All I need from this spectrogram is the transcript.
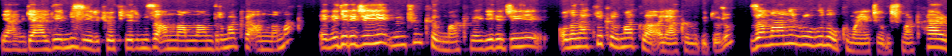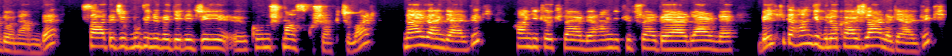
yani geldiğimiz yeri, köklerimizi anlamlandırmak ve anlamak e, ve geleceği mümkün kılmak ve geleceği olanaklı kılmakla alakalı bir durum. Zamanın ruhunu okumaya çalışmak her dönemde. Sadece bugünü ve geleceği e, konuşmaz kuşakçılar. Nereden geldik? Hangi köklerle, hangi kültürel değerlerle, belki de hangi blokajlarla geldik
